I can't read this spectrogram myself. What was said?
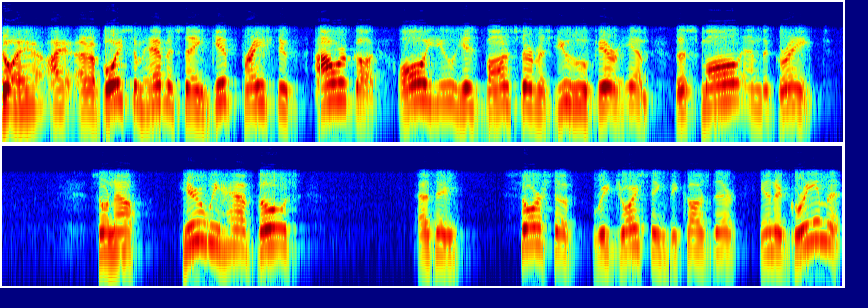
So I, I, a voice from heaven saying, Give praise to our God, all you, his bondservants, you who fear him, the small and the great. So now, here we have those as a source of rejoicing because they're in agreement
